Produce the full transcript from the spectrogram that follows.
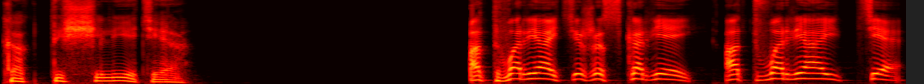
как тысячелетия. «Отворяйте же скорей! Отворяйте!»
